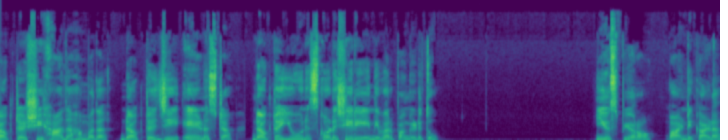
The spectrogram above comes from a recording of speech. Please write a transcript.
doctor Shihad Ahmed doctor G Ernest doctor Younis Kodassery എന്നിവർ പങ്കെടുത്തു. News bureau Pandikkad.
